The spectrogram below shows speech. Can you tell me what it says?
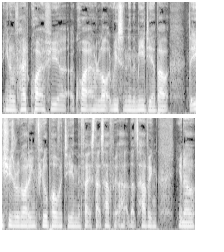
you know, we've heard quite a few, uh, quite a lot recently in the media about the issues regarding fuel poverty and the effects that's ha- that's having. You know,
